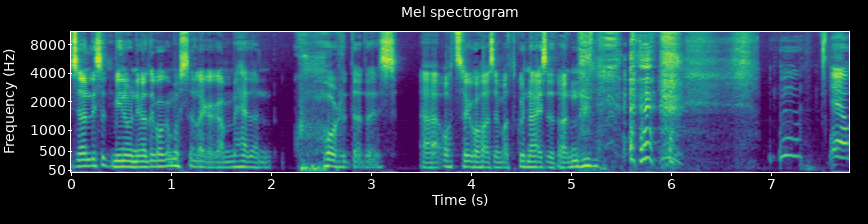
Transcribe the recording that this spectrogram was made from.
see on lihtsalt minu nii-öelda kogemus sellega, aga mehed on kordades äh, otsekohasemad, kui naised on jah.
